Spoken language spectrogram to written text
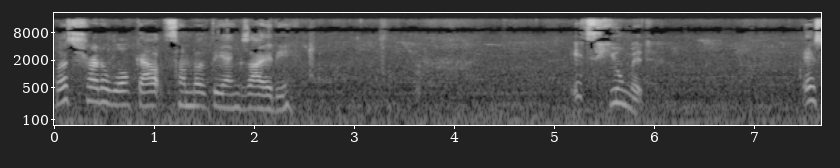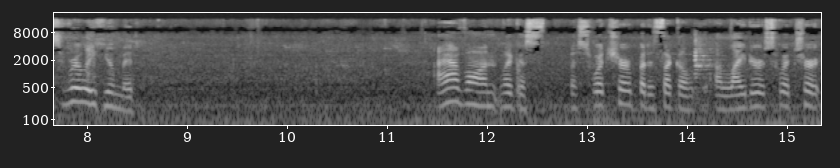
let's try to walk out some of the anxiety. It's humid. It's really humid. I have on like a, a sweatshirt, but it's like a, a lighter sweatshirt.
